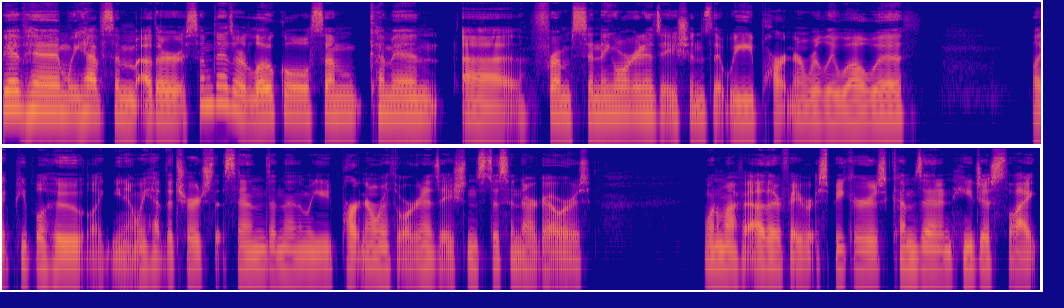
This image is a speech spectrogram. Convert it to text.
we have him. We have some other, some guys are local. Some come in uh, from sending organizations that we partner really well with like people who like you know we have the church that sends and then we partner with organizations to send our goers one of my other favorite speakers comes in and he just like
